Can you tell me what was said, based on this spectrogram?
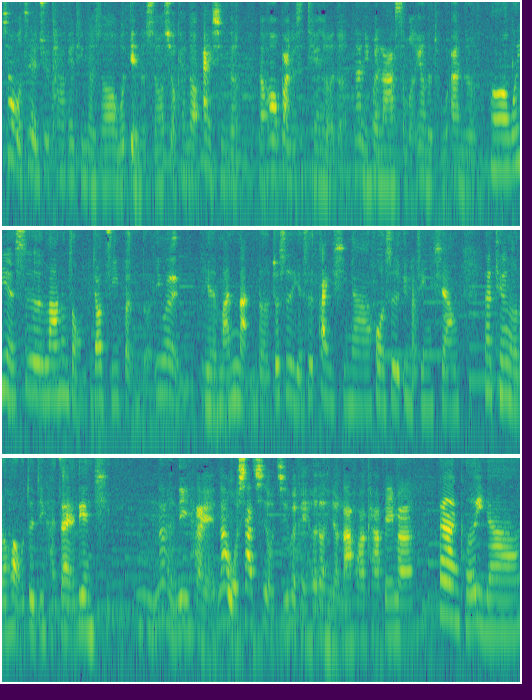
像我之前去咖啡厅的时候，我点的时候是有看到爱心的，然后不然就是天鹅的。那你会拉什么样的图案呢？哦，我也是拉那种比较基本的，因为也蛮难的，就是也是爱心啊，或者是郁金香。那天鹅的话，我最近还在练习。嗯，那很厉害耶。那我下次有机会可以喝到你的拉花咖啡吗？当然可以呀、啊。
